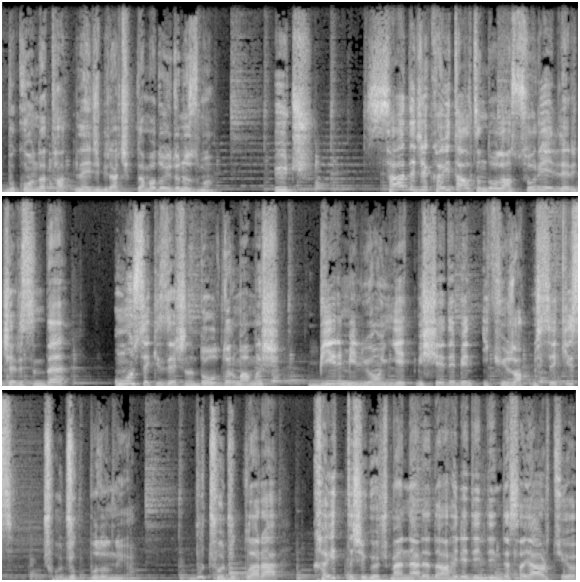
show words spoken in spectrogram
Bu konuda tatmin edici bir açıklama duydunuz mu? 3. Sadece kayıt altında olan Suriyeliler içerisinde 18 yaşını doldurmamış 1 milyon 77 bin 268 çocuk bulunuyor. Bu çocuklara kayıt dışı göçmenler de dahil edildiğinde sayı artıyor.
